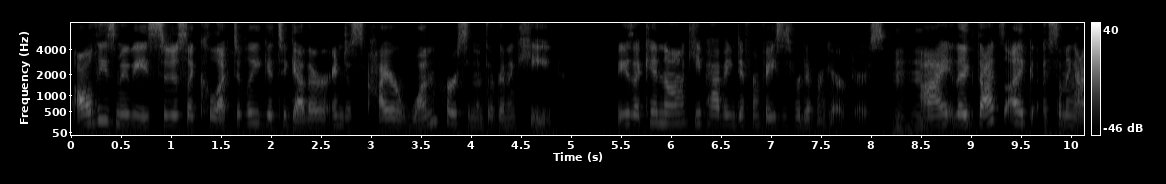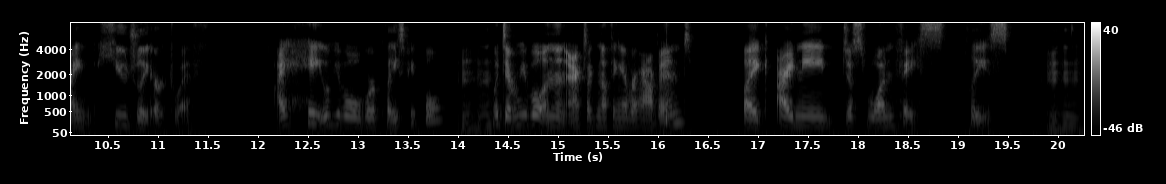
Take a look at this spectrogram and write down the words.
all these movies to just like collectively get together and just hire one person that they're going to keep because I cannot keep having different faces for different characters. Mhm. I like that's like something I'm hugely irked with. I hate when people replace people Mhm. with different people and then act like nothing ever happened. Like I need just one face, please. Mhm.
